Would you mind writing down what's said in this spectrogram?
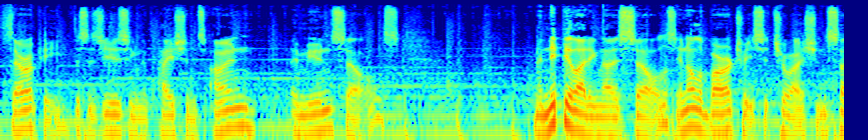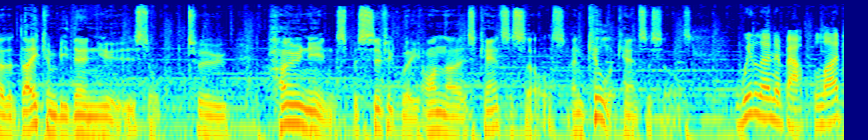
therapy, this is using the patient's own immune cells, manipulating those cells in a laboratory situation so that they can be then used to hone in specifically on those cancer cells and kill the cancer cells. We learn about blood,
